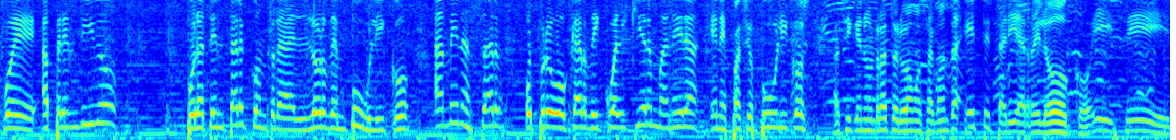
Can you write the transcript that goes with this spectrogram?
fue aprendido por atentar contra el orden público, amenazar o provocar de cualquier manera en espacios públicos. Así que en un rato lo vamos a contar. Este estaría re loco. Y sí.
